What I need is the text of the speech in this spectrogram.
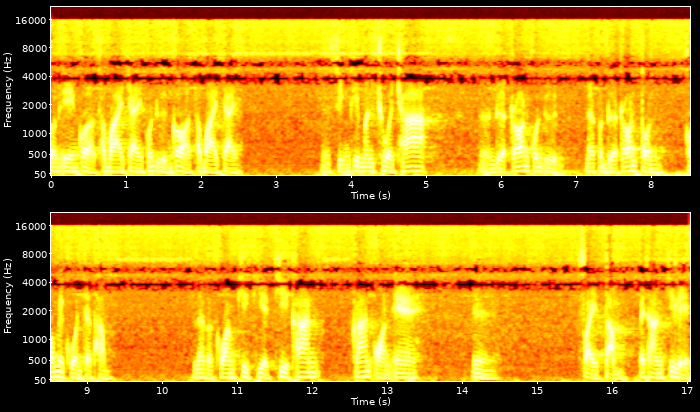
ตนเองก็สบายใจคนอื่นก็สบายใจ สิ่งที่มันชั่วช้าเดือดร้อนคนอื่น แล้วก็เดือดร้อนตนก็ไม่ควรจะทำแล้วก็ความขี้เกียจขี้ค้านกล้านอ่อนแอ ไฟต่ำไปทางกิเลส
